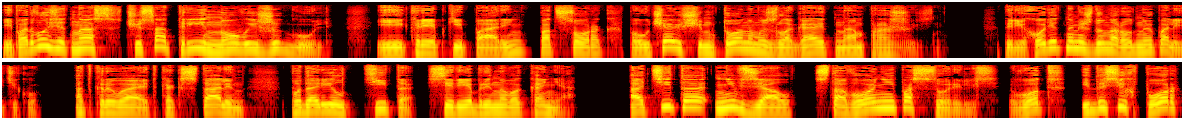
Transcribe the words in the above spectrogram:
И подвозит нас часа три новый «Жигуль», и крепкий парень под сорок поучающим тоном излагает нам про жизнь. Переходит на международную политику открывает, как Сталин подарил Тита серебряного коня. А Тита не взял, с того они и поссорились. Вот и до сих пор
